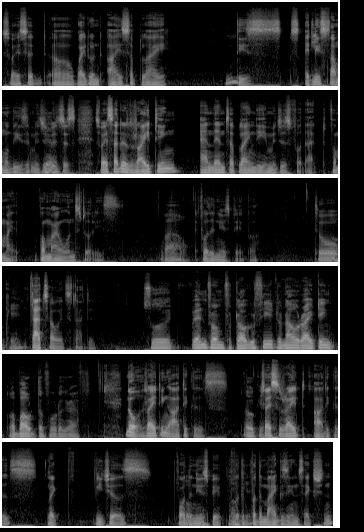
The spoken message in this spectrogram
So I said, uh, why don't I supply these, s- at least some of these images? Yeah. So I started writing and then supplying the images for that, for my, for my own stories, Wow. for the newspaper. So Okay. that's how it started. So it went from photography to now writing about the photograph. No, writing articles. Okay. So I used to write articles, like features for the newspaper, for, the, for the magazine section.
